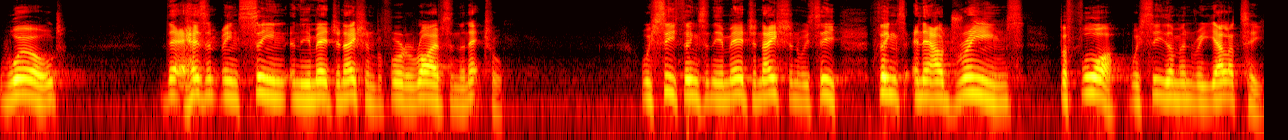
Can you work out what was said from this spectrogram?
world that hasn't been seen in the imagination before it arrives in the natural. We see things in the imagination, we see things in our dreams before we see them in reality.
